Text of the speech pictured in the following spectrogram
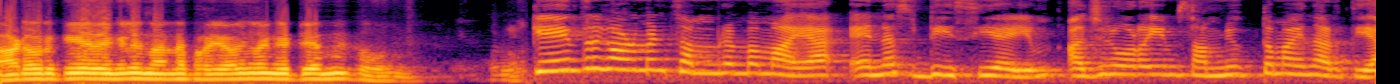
ഹാർഡ് വർക്ക് ചെയ്തെങ്കിലും നല്ല പ്രയോജനം കിട്ടിയെന്ന് തോന്നുന്നു. കേന്ദ്ര ഗവൺമെന്റ് സംരംഭമായ എൻ എസ് ഡി സി ഐയും അജുനോറയും സംയുക്തമായി നടത്തിയ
